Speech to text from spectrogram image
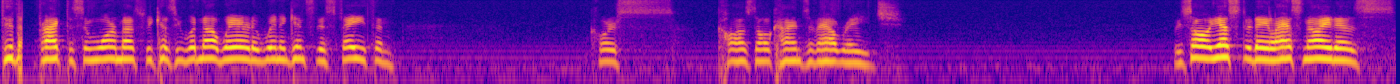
did that practice and warm ups because he would not wear to win against this faith, and of course, caused all kinds of outrage. We saw yesterday, last night, as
